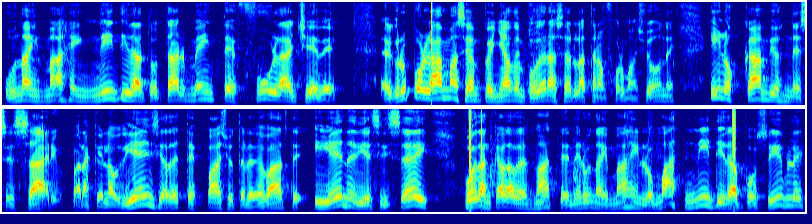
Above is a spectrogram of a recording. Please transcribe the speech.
una imagen nítida totalmente Full HD. El Grupo Lama se ha empeñado en poder hacer las transformaciones y los cambios necesarios para que la audiencia de este espacio Teledebate y N16 puedan cada vez más tener una imagen lo más nítida posible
